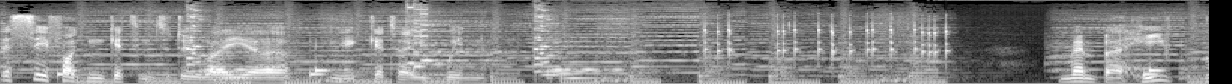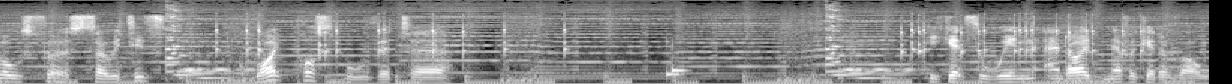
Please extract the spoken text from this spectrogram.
Let's see if I can get him to do a uh, get a win. Remember, he rolls first, so it is quite possible that uh, he gets a win and I'd never get a roll.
